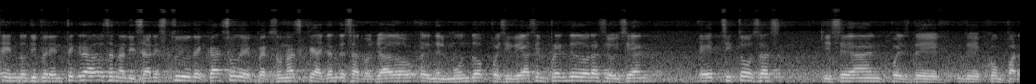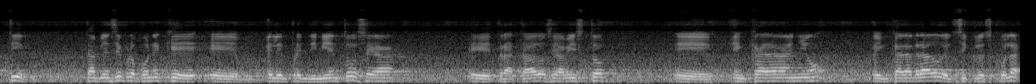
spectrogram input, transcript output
en los diferentes grados analizar estudios de caso de personas que hayan desarrollado en el mundo pues ideas emprendedoras y hoy sean exitosas y sean pues de, compartir. También se propone que eh, el emprendimiento sea tratado, sea visto en cada año, en cada grado del ciclo escolar.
